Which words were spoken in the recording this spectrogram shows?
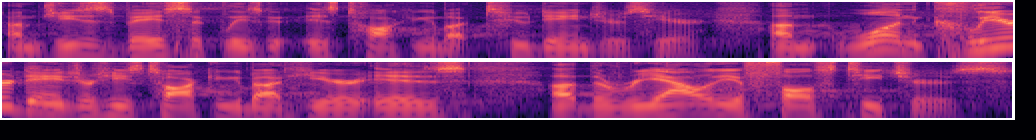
um, Jesus basically is, is, talking about two dangers here. Um, one clear danger he's talking about here is uh, the reality of false teachers.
